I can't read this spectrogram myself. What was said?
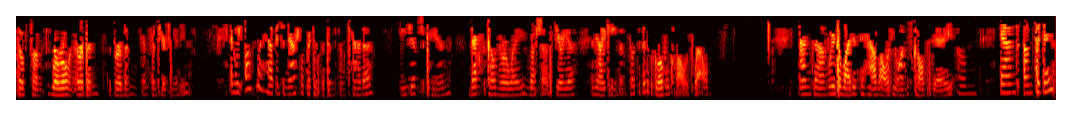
So from rural and urban, suburban, and frontier communities. And we also have international participants from Canada, Egypt, Japan, Mexico, Norway, Russia, Syria, and the United Kingdom. So it's a bit of a global call as well. And um, we're delighted to have all of you on this call today. Um, and um, today's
